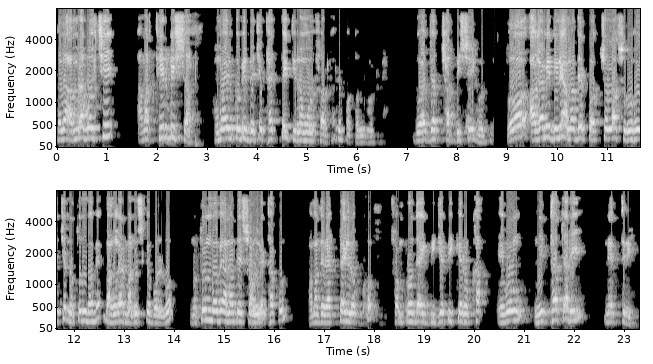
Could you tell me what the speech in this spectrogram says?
তাহলে আমরা বলছি, আমার স্থির বিশ্বাস, হুমায়ুন কবির বেঁচে থাকতেই তৃণমূল সরকারের পতন ঘটবে। দু হাজার ছাব্বিশেই ঘটবে। তো আগামী দিনে আমাদের পথ চলা শুরু হয়েছে নতুন ভাবে বাংলার মানুষকে বলব নতুন ভাবে আমাদের সঙ্গে থাকুন। আমাদের একটাই লক্ষ্য সাম্প্রদায়িক বিজেপিকে রক্ষা এবং মিথ্যাচারী নেত্রী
